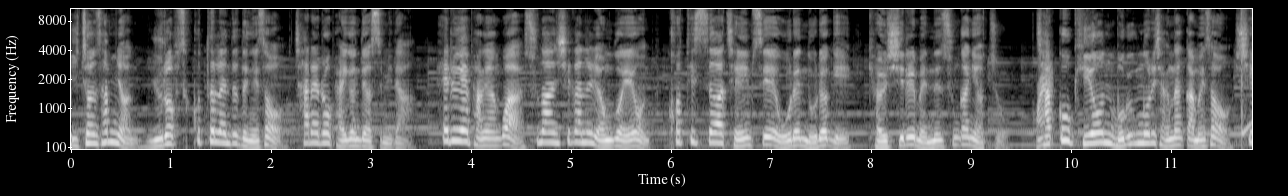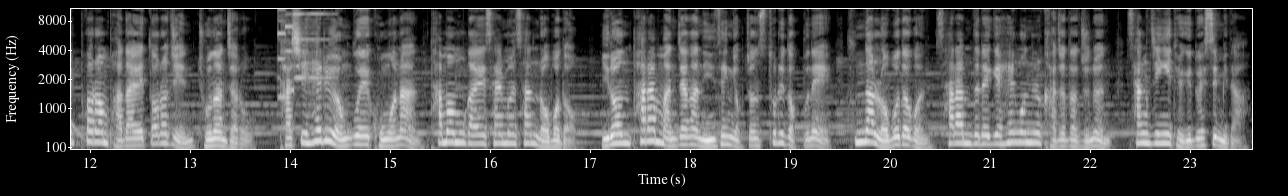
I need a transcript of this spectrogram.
2003년 유럽 스코틀랜드 등에서 차례로 발견되었습니다. 해류의 방향과 순환 시간을 연구해온 커티스와 제임스의 오랜 노력이 결실을 맺는 순간이었죠. 작고 귀여운 목욕놀이 장난감에서 시퍼런 바다에 떨어진 조난자로 다시 해류 연구에 공헌한 탐험가의 삶을 산 러버덕. 이런 파란만장한 인생 역전 스토리 덕분에 훗날 러버덕은 사람들에게 행운을 가져다주는 상징이 되기도 했습니다.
